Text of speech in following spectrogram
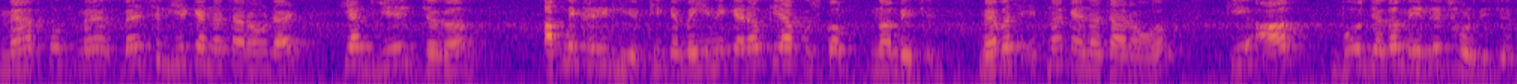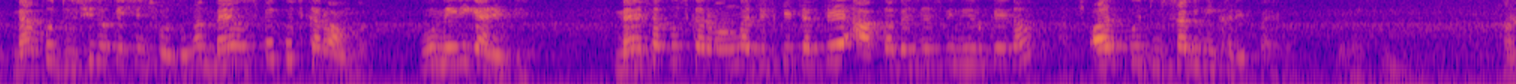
मैं आपको, मैं मैं सिर्फ़ ये कहना चाह रहा हूँ डैड, कि आप ये जगह आपने खरीद ली है, ठीक है? मैं ये नहीं कह रहा हूँ कि आप उसको ना बेचें। मैं बस इतना कहना चाह रहा हूँ कि आप वो जगह मेरे लिए छोड़ दीजिए। मैं आपको दूसरी लोकेशन छोड़ दूँगा, मैं उस पर कुछ करवाऊँगा। वो मेरी गारंटी है। मैं ऐसा कुछ करवाऊँगा जिसके चलते आपका बिज़नेस भी नहीं रुकेगा और कोई दूसरा भी नहीं खरीद पाएगा। हाँ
